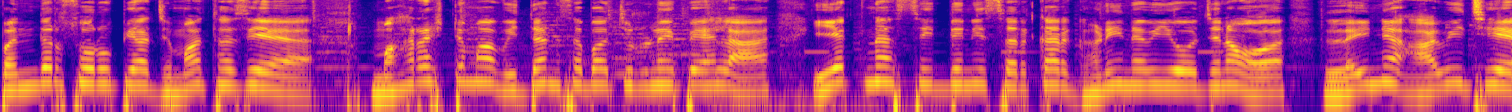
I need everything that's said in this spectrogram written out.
પંદરસો રૂપિયા જમા થશે. મહારાષ્ટ્રમાં વિધાનસભા ચૂંટણી પહેલા એકનાથ સિદ્ધેની સરકાર ઘણી નવી યોજનાઓ લઈને આવી છે.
